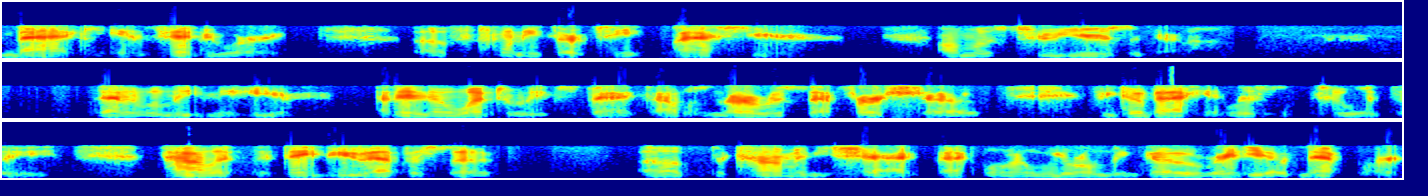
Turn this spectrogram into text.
back in February of 2013, last year, almost two years ago, that it would lead me here. I didn't know what to expect. I was nervous that first show. You go back and listen to it, the pilot, the debut episode of the Comedy Shack back when we were on the Go Radio Network,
